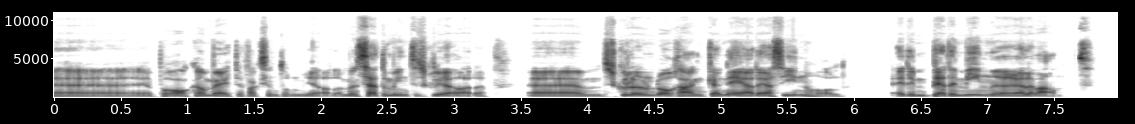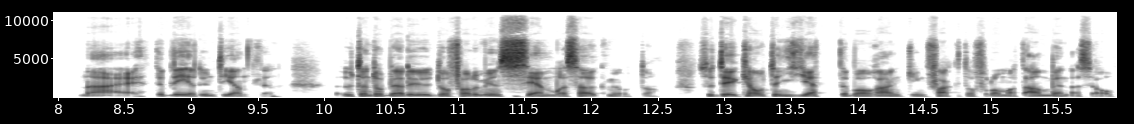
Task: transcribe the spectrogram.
Eh, på rak arm vet jag faktiskt inte om de gör det, men säg att de inte skulle göra det. Skulle de då ranka ner deras innehåll? Är det, blir det mindre relevant? Nej, det blir det inte egentligen. Utan då, blir det, då får de ju en sämre sökmotor. Så det är kanske inte en jättebra rankingfaktor för dem att använda sig av.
